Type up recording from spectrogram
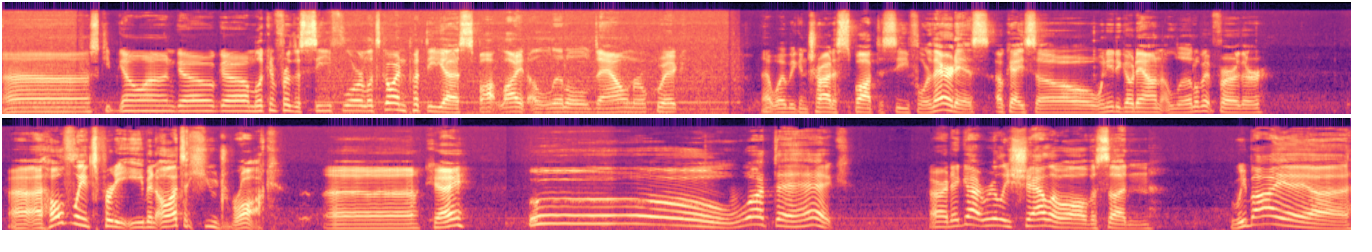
Uh, let's keep going. Go, go. I'm looking for the sea floor. Let's go ahead and put the uh, spotlight a little down real quick. That way we can try to spot the sea floor. There it is. Okay, so we need to go down a little bit further. Uh, hopefully it's pretty even. Oh, that's a huge rock. Uh, okay. Ooh, what the heck? Alright, it got really shallow all of a sudden. we buy a, uh,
